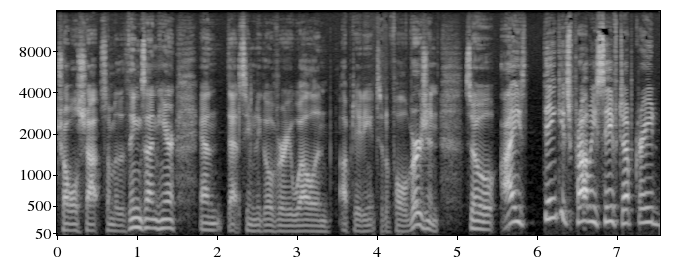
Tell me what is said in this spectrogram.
troubleshot some of the things on here and that seemed to go very well in updating it to the full version. So i think it's probably safe to upgrade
